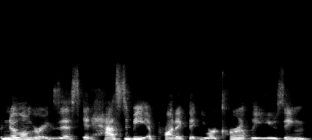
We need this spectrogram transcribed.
no longer exist. It has to be a product that you are currently using.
